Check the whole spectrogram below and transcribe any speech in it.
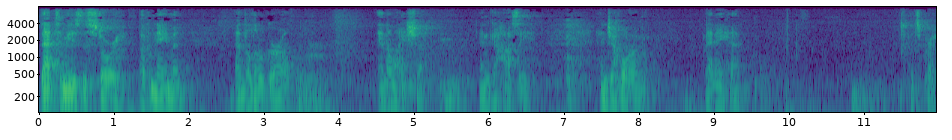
That to me is the story of Naaman and the little girl and Elisha and Gehazi and Jehoram and Ahab. Let's pray.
